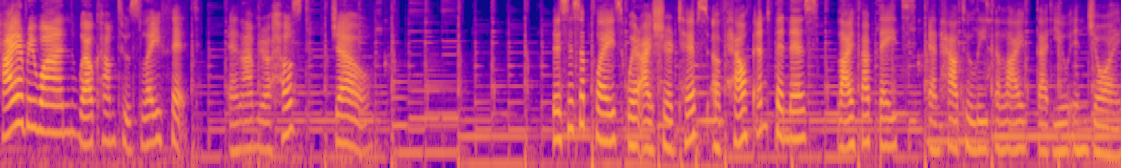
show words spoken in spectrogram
Hi everyone, welcome to Stay Fit, and I'm your host, Jo. This is a place where I share tips of health and fitness, life updates, and how to lead a life that you enjoy.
